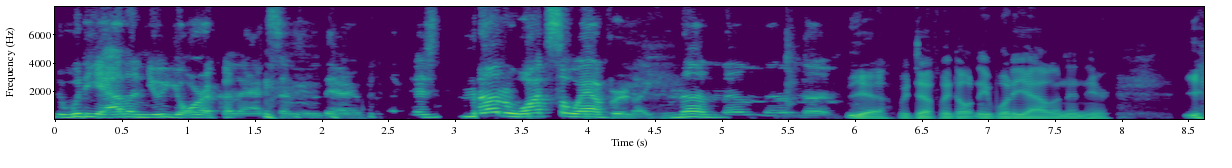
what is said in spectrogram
Woody Allen New York accent in there. like, there's none whatsoever. Like none, none, none, none. Yeah, we definitely don't need Woody Allen in here. Yeah.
